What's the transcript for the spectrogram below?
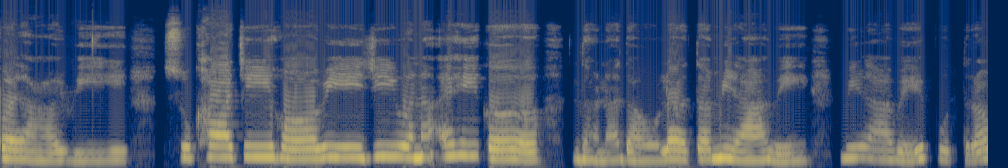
पळावी. सुखाची होवी जीवन ऐक धन दौलत मिळावे मिळावे पुत्र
